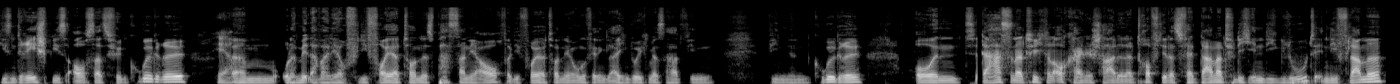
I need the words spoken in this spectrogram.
diesen Drehspießaufsatz für den Kugelgrill. Ja. Ähm, oder mittlerweile auch für die Feuertonne. Das passt dann ja auch, weil die Feuertonne ja ungefähr den gleichen Durchmesser hat wie ein, wie ein Kugelgrill. Und da hast du natürlich dann auch keine Schade. Da tropft dir das Fett da natürlich in die Glut, in die Flamme.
